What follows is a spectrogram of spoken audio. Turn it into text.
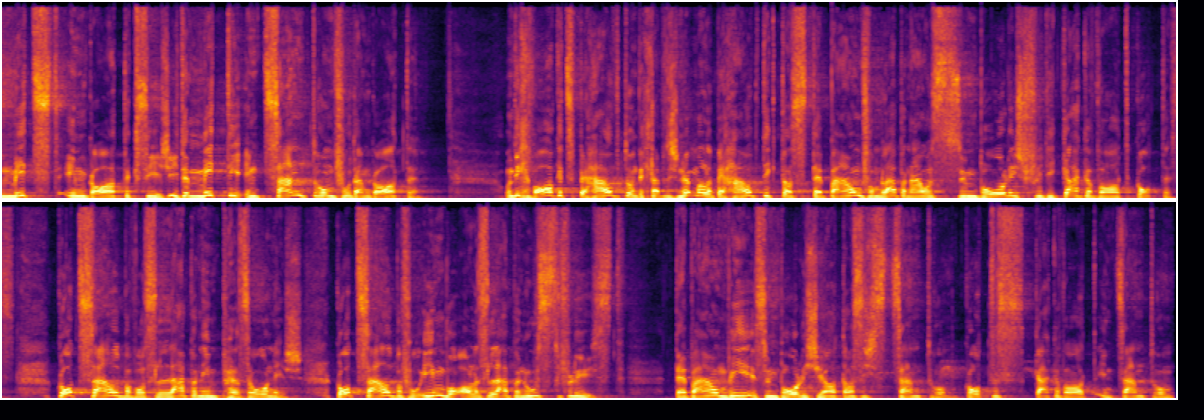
mitten im Garten war. In der Mitte, im Zentrum von dem Garten. Und ich wage zu behaupten, und ich glaube, es ist nicht mal eine Behauptung, dass der Baum vom Leben auch Symbol ist für die Gegenwart Gottes. Gott selber, wo das Leben in Person ist. Gott selber, von ihm, wo alles Leben ausfließt. Der Baum wie symbolisch, ja, das ist das Zentrum. Gottes Gegenwart im Zentrum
